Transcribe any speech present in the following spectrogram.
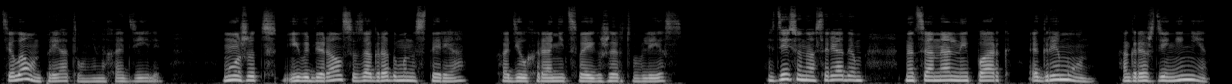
Тела он прятал, не находили. Может, и выбирался за ограду монастыря, ходил хранить своих жертв в лес. Здесь у нас рядом национальный парк Эгремон, ограждений нет.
